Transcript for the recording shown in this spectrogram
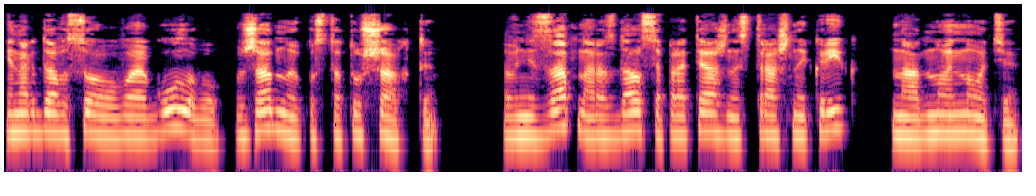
иногда высовывая голову в жадную пустоту шахты. Внезапно раздался протяжный страшный крик на одной ноте,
